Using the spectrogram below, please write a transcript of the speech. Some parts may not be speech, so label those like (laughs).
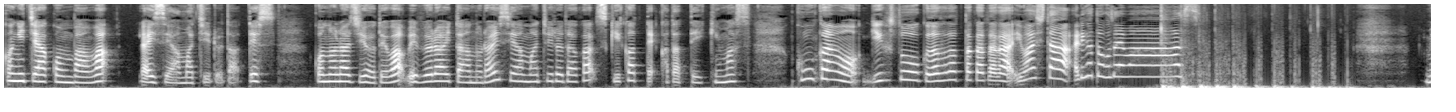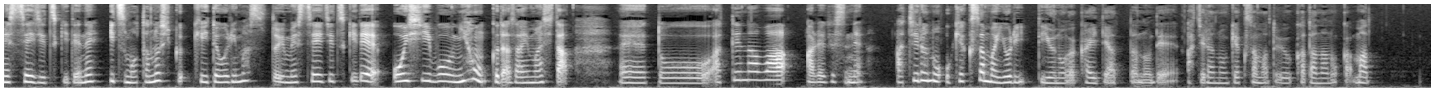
こんにちは、こんばんは。ライセア・マチルダです。このラジオでは、ウェブライターのライセア・マチルダが好き勝手語っていきます。今回もギフトをくださった方がいました。ありがとうございます。メッセージ付きでね、いつも楽しく聞いておりますというメッセージ付きで、美味しい棒2本くださいました。えっ、ー、と、宛名は、あれですね、あちらのお客様よりっていうのが書いてあったので、あちらのお客様という方なのか、まあ、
